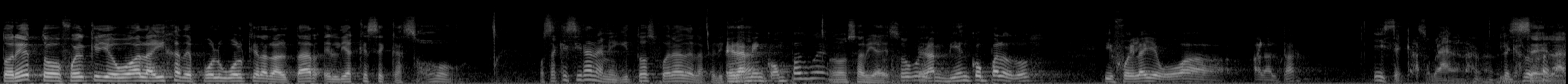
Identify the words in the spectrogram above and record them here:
Toreto fue el que llevó a la hija de Paul Walker al altar el día que se casó. O sea que si eran amiguitos fuera de la película. Eran bien compas, güey. No sabía eso, güey. Eran bien compas los dos. Y fue y la llevó a- al altar. Y se casó. No, Y Se casó. se la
